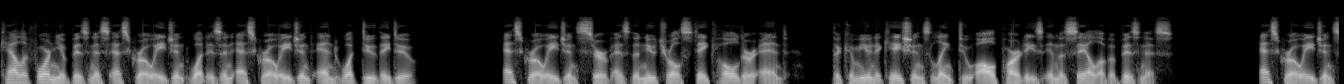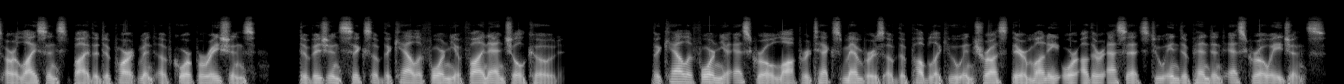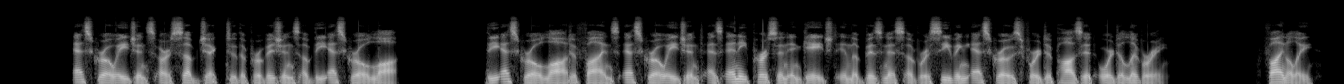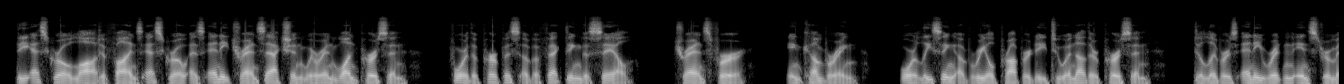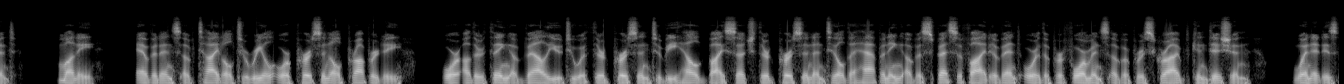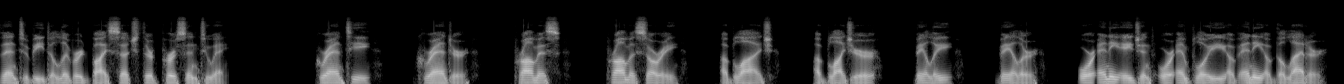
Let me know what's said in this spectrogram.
California Business Escrow Agent What is an escrow agent and what do they do? Escrow agents serve as the neutral stakeholder and, the communications link to all parties in the sale of a business. Escrow agents are licensed by the Department of Corporations, Division 6 of the California Financial Code. The California escrow law protects members of the public who entrust their money or other assets to independent escrow agents. Escrow agents are subject to the provisions of the escrow law. The escrow law defines escrow agent as any person engaged in the business of receiving escrows for deposit or delivery. Finally, the escrow law defines escrow as any transaction wherein one person, for the purpose of effecting the sale, transfer, encumbering, or leasing of real property to another person, delivers any written instrument, money, evidence of title to real or personal property, or other thing of value to a third person to be held by such third person until the happening of a specified event or the performance of a prescribed condition, when it is then to be delivered by such third person to a grantee, grantor, promisee, promissory, obligee, obligor, bailee, bailor, or any agent or employee of any of the latter.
